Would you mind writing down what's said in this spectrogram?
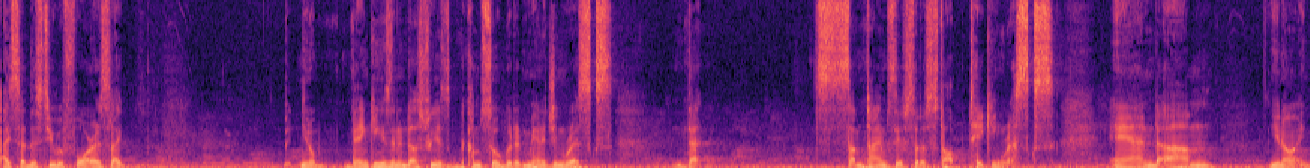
I said this to you before, it's like, you know, banking as an industry has become so good at managing risks that sometimes they've sort of stopped taking risks. And, um, you know,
